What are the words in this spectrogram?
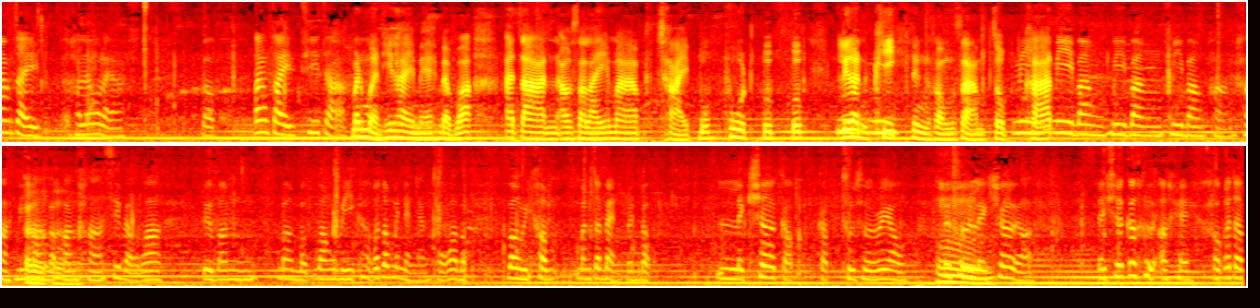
ตั้งใจเขาเรียกว่าอะไรอะแบบตั้งใจที่จะ มันเหมือนที่ไทยไหมแบบว่าอาจารย์เอาสไลด์มาฉายปุ๊บพูดปุ๊บปุ๊บเลื่อนมี คลิกหนึ่งสองสามจบมีคลาสมีบางมีบางมีบางพาร์ทค่ะ มีบางเออแบบเออ บางคลาสที่แบบว่าหรือบางบางแบบบางวีคเขาก็ต้องเป็นอย่างนั้นเพราะว่าแบบบางวีคเขามันจะแบ่งเป็นแบบ เลคเชอร์กับกับทูตอเรียลก็คือเลคเชอร์อะเลคเชอร์ก็คือโอเคเขาก็จะ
